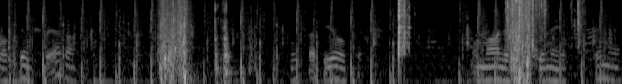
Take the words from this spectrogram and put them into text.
Bakıyorum şuraya da. Bulsak iyi. Ama maalesef gene yok. Gene yok.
